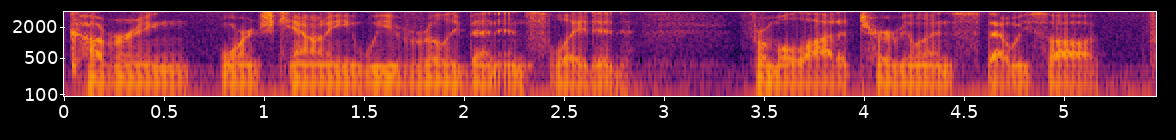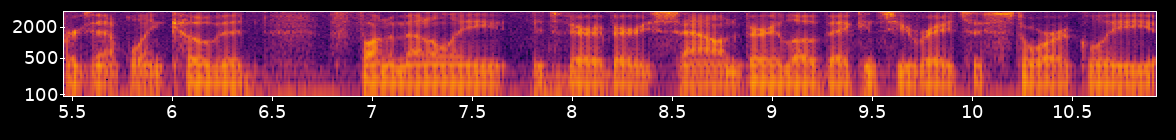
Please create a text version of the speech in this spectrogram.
covering Orange County, we've really been insulated from a lot of turbulence that we saw, for example, in COVID. Fundamentally, it's very, very sound, very low vacancy rates historically,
